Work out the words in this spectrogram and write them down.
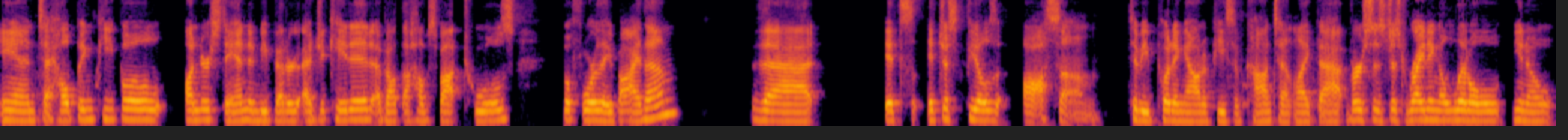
and to helping people understand and be better educated about the HubSpot tools before they buy them that it's it just feels awesome to be putting out a piece of content like that versus just writing a little, you know,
